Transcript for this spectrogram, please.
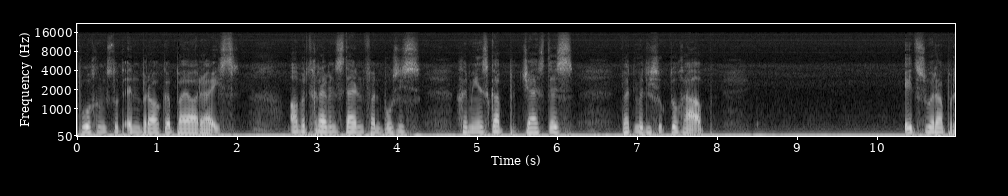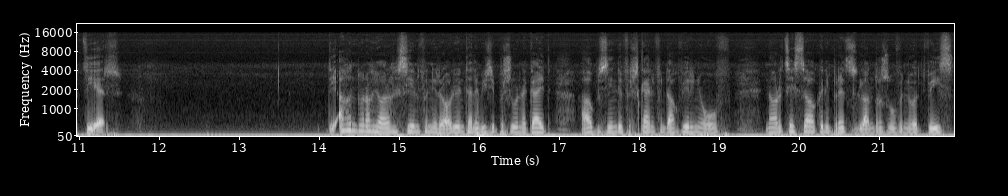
pogings tot inbrake by haar huis. Albert Grijvenstein van Bossies gemeenskap Justice wat met die soektoog help het so rapporteer. Die 28-jarige sien van die radio en televisie persoonlikheid hou bezende verskyn vandag weer in die hof nadat sy saak in die Britse Landroshof in Noordwest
